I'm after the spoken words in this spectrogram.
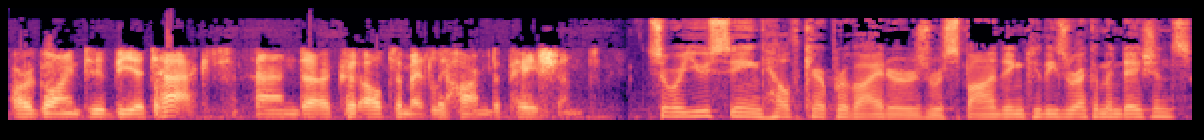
are going to be attacked and uh, could ultimately harm the patient. So, are you seeing healthcare providers responding to these recommendations?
